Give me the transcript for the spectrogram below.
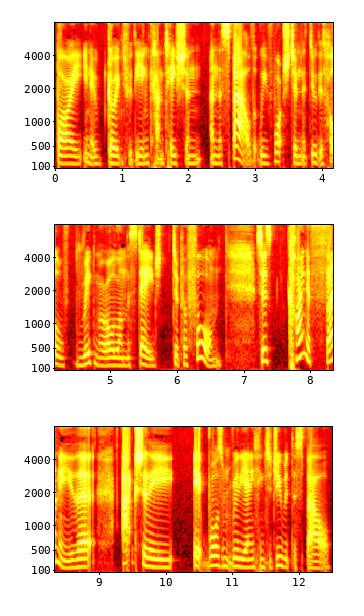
by, you know, going through the incantation and the spell that we've watched him do this whole rigmarole on the stage to perform. So it's kind of funny that actually it wasn't really anything to do with the spell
